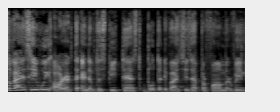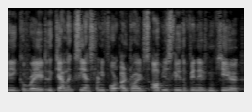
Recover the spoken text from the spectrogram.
So guys, here we are at the end of the speed test. Both the devices have performed really great. The Galaxy S24 Ultra is obviously the winner in here.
